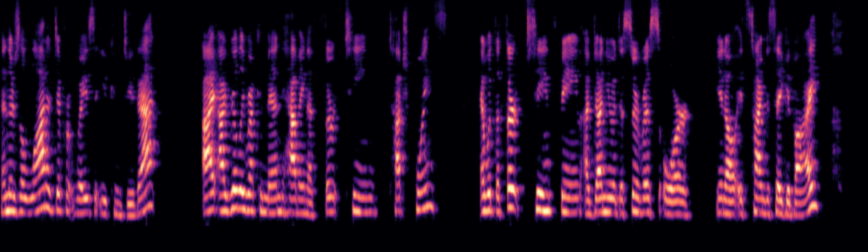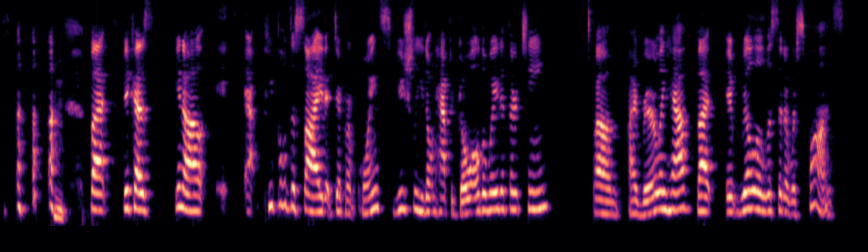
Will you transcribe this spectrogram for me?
And there's a lot of different ways that you can do that. I, I really recommend having a 13 touch points. And with the 13th being, I've done you a disservice or, you know, it's time to say goodbye. hmm. But because, you know, people decide at different points. Usually you don't have to go all the way to 13. Um, I rarely have, but it will elicit a response.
